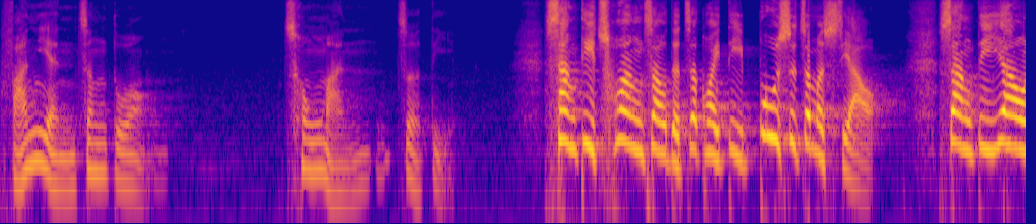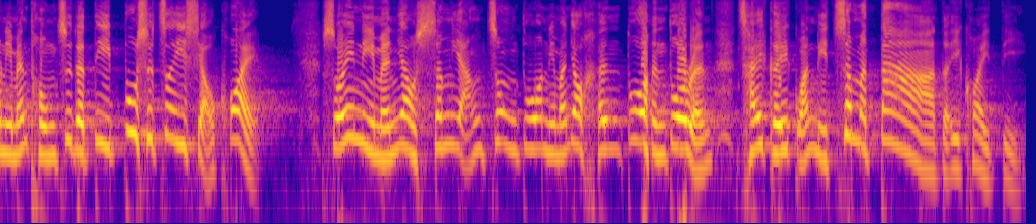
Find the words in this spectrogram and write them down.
繁衍增多，充满这地。上帝创造的这块地不是这么小，上帝要你们统治的地不是这一小块，所以你们要生养众多，你们要很多很多人才可以管理这么大的一块地。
